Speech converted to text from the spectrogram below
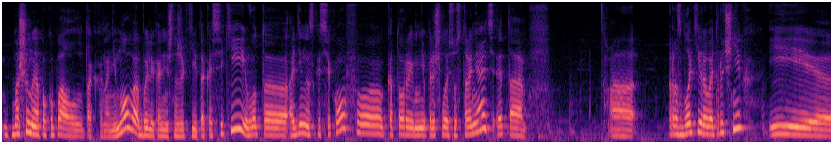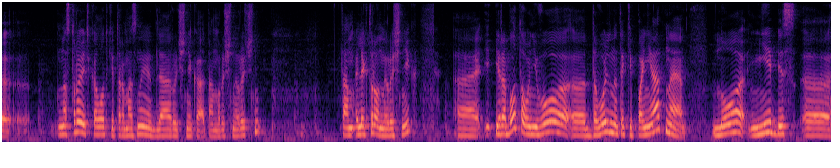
Э, Машину я покупал, так как она не новая, были, конечно же, какие-то косяки. И вот э, один из косяков, э, который мне пришлось устранять, это э, разблокировать ручник и настроить колодки тормозные для ручника. Там ручной ручник, там электронный ручник. Э, и, и работа у него э, довольно-таки понятная, но не без э,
